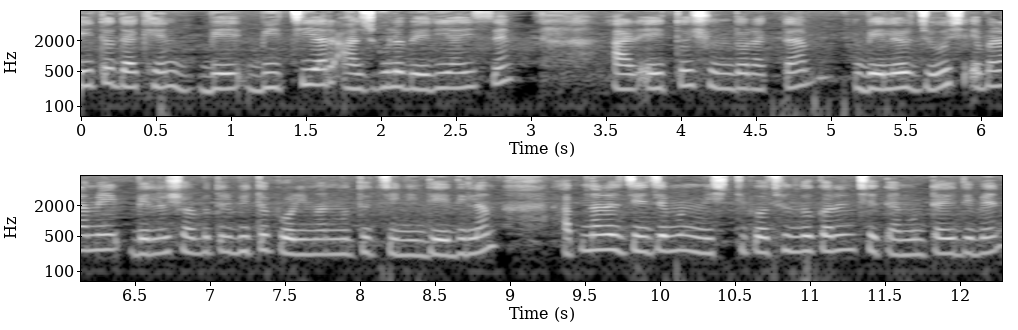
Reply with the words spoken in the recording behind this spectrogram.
এই তো দেখেন বিচি আর আঁশগুলো বেরিয়ে আইছে। আর এই তো সুন্দর একটা বেলের জুস। এবার আমি বেলের শরবতের ভিতর পরিমাণ মতো চিনি দিয়ে দিলাম। আপনারা যে যেমন মিষ্টি পছন্দ করেন, সে তেমনটাই দিবেন।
